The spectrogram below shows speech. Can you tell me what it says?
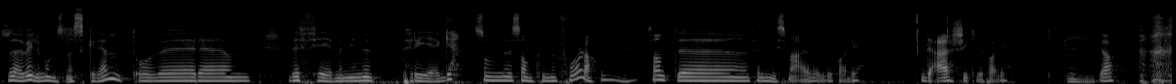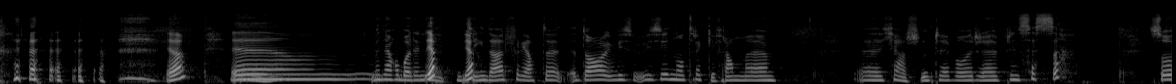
Så det er veldig mange som er skremt over eh, det feminine preget som samfunnet får. da. Sant? Eh, feminisme er jo veldig farlig. Det er skikkelig farlig. Ja. ja. Mm. Men jeg har bare en liten ja. ting der. fordi at eh, da, hvis, hvis vi nå trekker fram eh, eh, kjæresten til vår eh, prinsesse, så,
